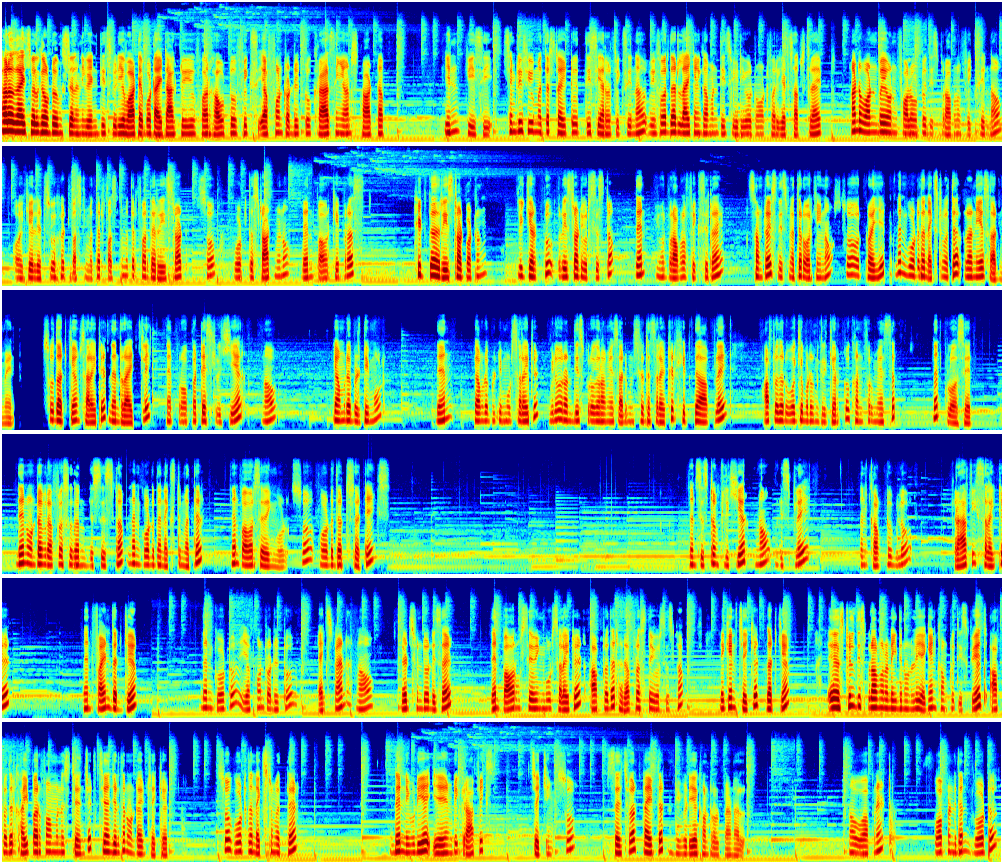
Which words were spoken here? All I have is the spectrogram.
Hello guys, welcome to Mr. Anyway. In this video, what about I talk to you for how to fix F1 22 crashing on startup in PC. Simply few methods try to this error fixing now. Before that, like and comment this video. Don't forget subscribe and one by one follow to this problem fixing now. Okay, let's go ahead. First method. First method for the restart. So go to the start menu, then power key press, hit the restart button. Click here to restart your system. Then your problem fix it right sometimes this method working now. So try it then go to the next method run as admin so that came selected then right click then properties click here. Now compatibility mode. Then compatibility mode selected. Below run this program as administrator selected. Hit the apply. After that ok button click here to confirm confirmation then close it. Then one time refresh the system then go to the next method then power saving mode. So go to that settings then system click here. Now display then come to below. Graphics selected. Then find that game. Then go to F1 22 expand. Now let's window decide then power saving mode selected. After that refresh the your system. Again check it that game. Uh, still this problem running then only. Again come to this page. After that high performance change it. Change it then one time check it. So go to the next method. Then nvidia amd graphics checking. So search for type that NVIDIA control panel. Now open it. Open it then go to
